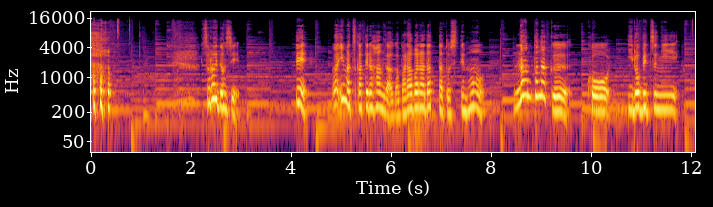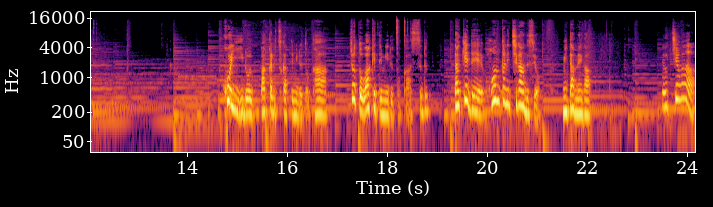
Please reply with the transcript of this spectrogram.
揃えてほしい。で、今使ってるハンガーがバラバラだったとしても、なんとなく、こう、色別に、濃い色ばっかり使ってみるとか、ちょっと分けてみるとかするだけで本当に違うんですよ。見た目が。うちは、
